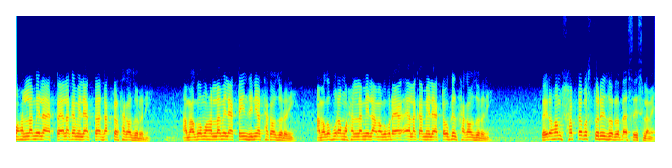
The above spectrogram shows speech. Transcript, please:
মহল্লা মিলে একটা এলাকা মিলে একটা ডাক্তার থাকাও জরুরি। আমাগো মহল্লা মিলে একটা ইঞ্জিনিয়ার থাকাও জরুরি। আমাগো পুরা মহল্লা মিলে আমাগো পুরা এলাকা মিলে একটা উকিল থাকাও জরুরি। তো এরকম সবটা বস্তুরই জরুরত আছে ইসলামে।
